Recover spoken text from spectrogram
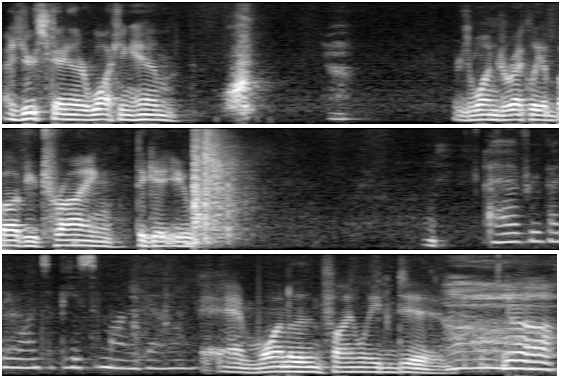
As you're standing there watching him, there's one directly above you trying to get you. Everybody wants a piece of Margot. And one of them finally did.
